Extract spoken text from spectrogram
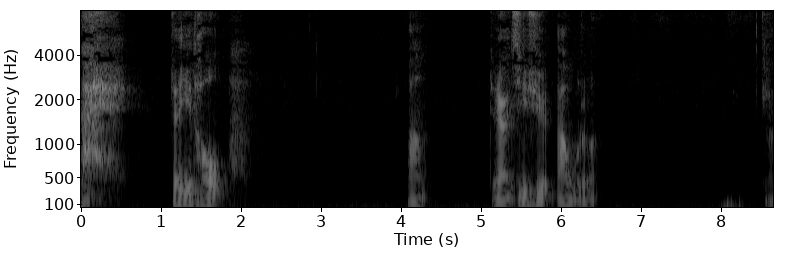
哎，这一投，完了，这点积蓄打五折，啊，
